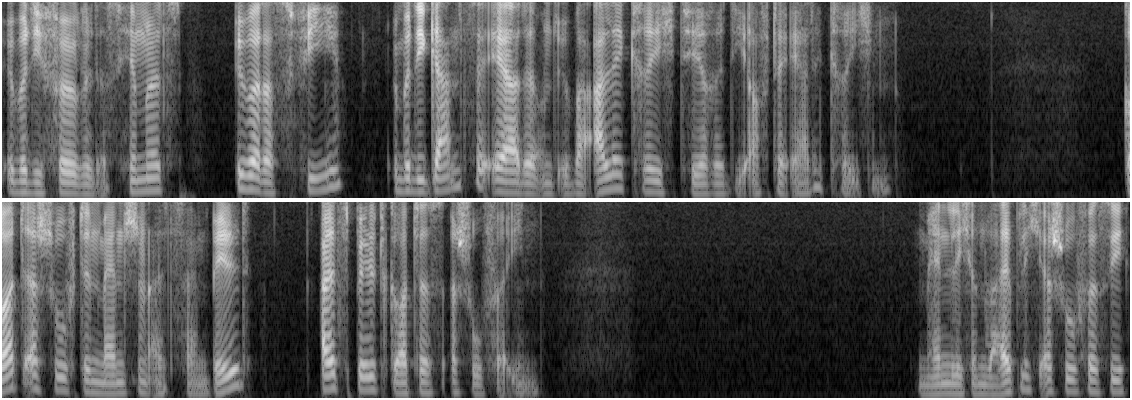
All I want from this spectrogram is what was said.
über die Vögel des Himmels, über das Vieh, über die ganze Erde und über alle Kriechtiere, die auf der Erde kriechen. Gott erschuf den Menschen als sein Bild, als Bild Gottes erschuf er ihn. Männlich und weiblich erschuf er sie,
